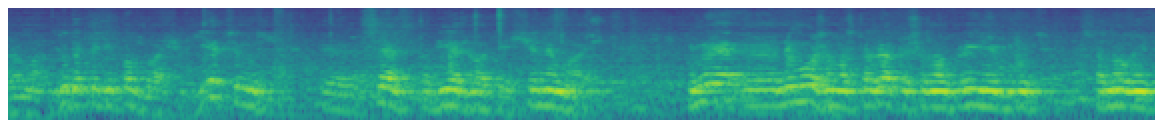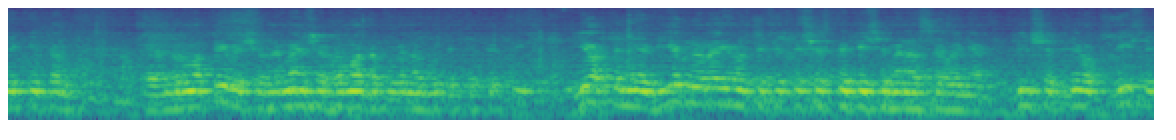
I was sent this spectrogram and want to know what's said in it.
громад. Люди тоді побачать, є цьому е, сенс об'єднувати, чи немає. І ми е, не можемо сказати, що на Україні будуть встановлені такі там е, нормативи, що не менше громада повинна бути 5 тисяч. Як то не об'єднаний район 36 тисячами населення, більше 3 тисяч,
